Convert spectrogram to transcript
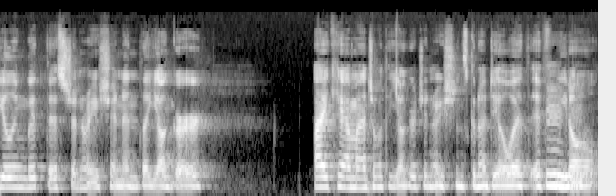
dealing with this generation and the younger i can't imagine what the younger generation is going to deal with if we don't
